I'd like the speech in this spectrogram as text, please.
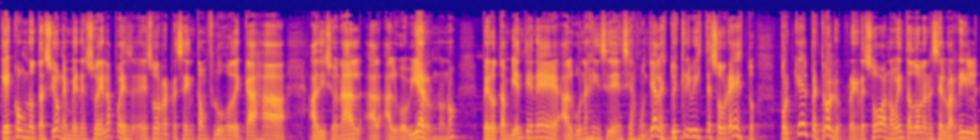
qué connotación en Venezuela, pues eso representa un flujo de caja adicional al, al gobierno, ¿no? Pero también tiene algunas incidencias mundiales. Tú escribiste sobre esto. ¿Por qué el petróleo regresó a 90 dólares el barril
